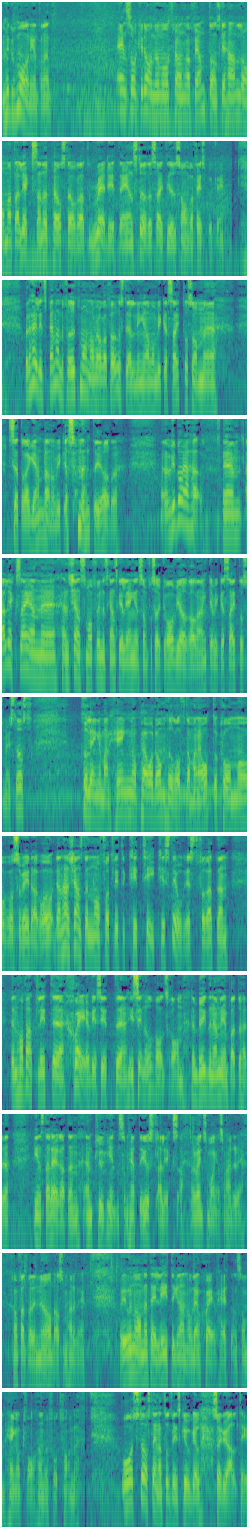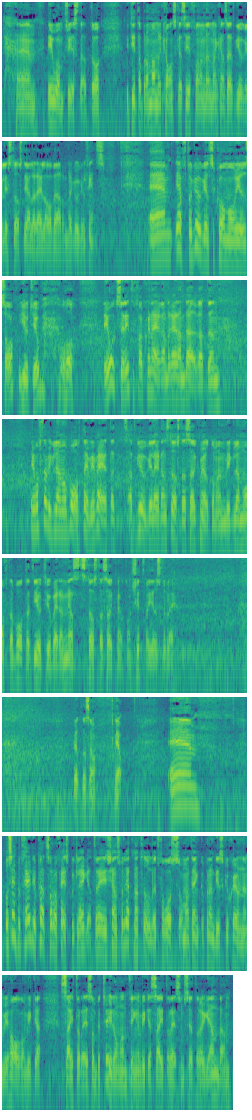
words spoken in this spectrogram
Men god morgon internet. En sak idag, nummer 215, ska handla om att Alexa nu påstår att Reddit är en större sajt i USA än vad Facebook är. Och det här är lite spännande för det utmanar våra föreställningar om vilka sajter som eh, sätter agendan och vilka som inte gör det. Eh, vi börjar här. Ehm, Alexa är en, eh, en tjänst som har funnits ganska länge som försöker avgöra och ranka vilka sajter som är störst hur länge man hänger på dem, hur ofta man återkommer och så vidare. Och den här tjänsten har fått lite kritik historiskt för att den, den har varit lite skev i, sitt, eh, i sin urvalsram. Den byggde nämligen på att du hade installerat en, en plugin som hette just Alexa. Och det var inte så många som hade det. Framförallt var det nördar som hade det. Och jag undrar om det inte är lite grann av den skevheten som hänger kvar här nu fortfarande. Och störst är naturligtvis Google, så är det ju alltid. Eh, oomtvistat. Och vi tittar på de amerikanska siffrorna nu, man kan säga att Google är störst i alla delar av världen där Google finns. Eh, efter Google så kommer i USA YouTube. Och det är också lite fascinerande redan där att den det är ofta vi glömmer bort det. Vi vet att, att Google är den största sökmotorn men vi glömmer ofta bort att YouTube är den näst största sökmotorn. Shit vad ljust det blev. Bättre så. Ja. Ehm, och sen på tredje plats har då Facebook legat och det känns väl rätt naturligt för oss om man tänker på den diskussionen vi har om vilka sajter det är som betyder någonting och vilka sajter det är som sätter agendan.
